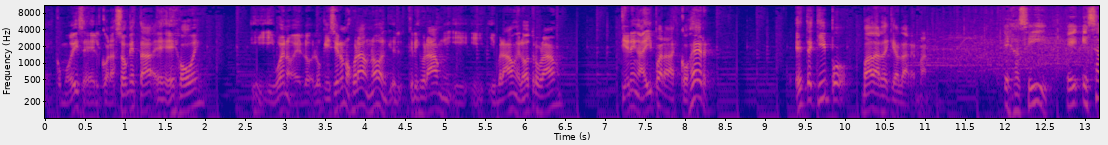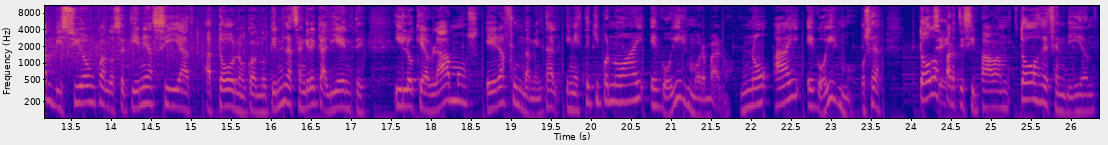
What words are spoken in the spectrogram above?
eh, como dice, el corazón está, es joven, y, bueno, eh, lo, que hicieron los Brown, ¿no? El Chris Brown y, Brown, el otro Brown, tienen ahí para escoger. Este equipo va a dar de qué hablar, hermano. Es así. E, esa ambición cuando se tiene así a, tono, cuando tienes la sangre caliente. Y lo que hablamos era fundamental. En este equipo no hay egoísmo, hermano. No hay egoísmo. O sea, todos participaban, todos defendían.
